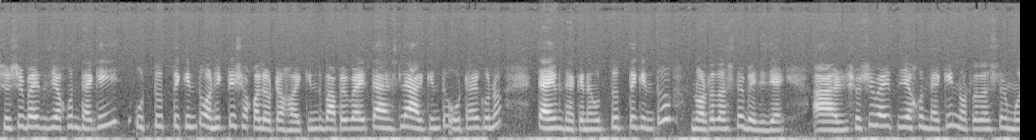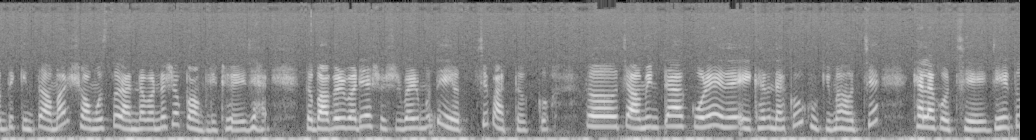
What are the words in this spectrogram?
শ্বশুর বাড়িতে যখন থাকি উঠতে কিন্তু অনেকটাই সকালে ওঠা হয়। কিন্তু বাপের বাড়িতে আসলে আর কিন্তু ওঠার কোনো টাইম থাকে না। উঠতে কিন্তু নটা দশটা বেজে যায়। আর শ্বশুর বাড়িতে যখন থাকি, নটা দশটার মধ্যে কিন্তু আমার সমস্ত রান্নাবান্না সব কমপ্লিট হয়ে যায়। তো বাপের বাড়ি আর শ্বশুর বাড়ির মধ্যে এই হচ্ছে পার্থক্য। তো চাউমিনটা করে এইখানে দেখো কুকিমা হচ্ছে খেলা করছে। যেহেতু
